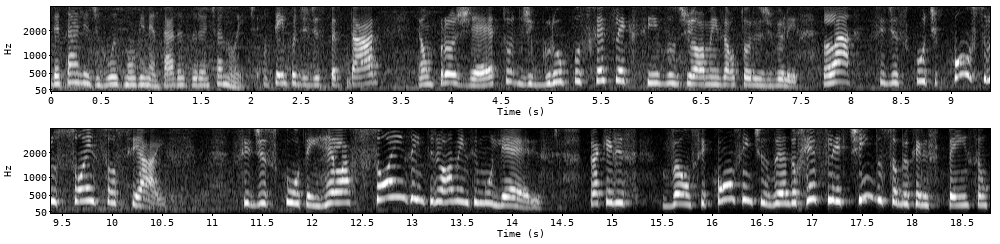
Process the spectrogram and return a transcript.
Detalhes de ruas movimentadas durante a noite. O Tempo de Despertar é um projeto de grupos reflexivos de homens autores de violência. Lá se discute construções sociais, se discutem relações entre homens e mulheres, para que eles vão se conscientizando, refletindo sobre o que eles pensam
